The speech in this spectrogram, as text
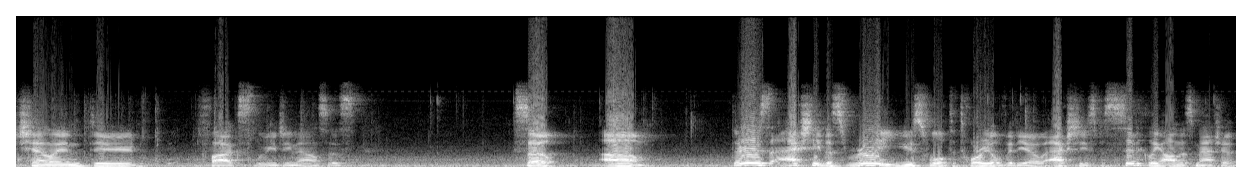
chillin' dude, Fox, Luigi analysis. So, um, there is actually this really useful tutorial video, actually specifically on this matchup.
